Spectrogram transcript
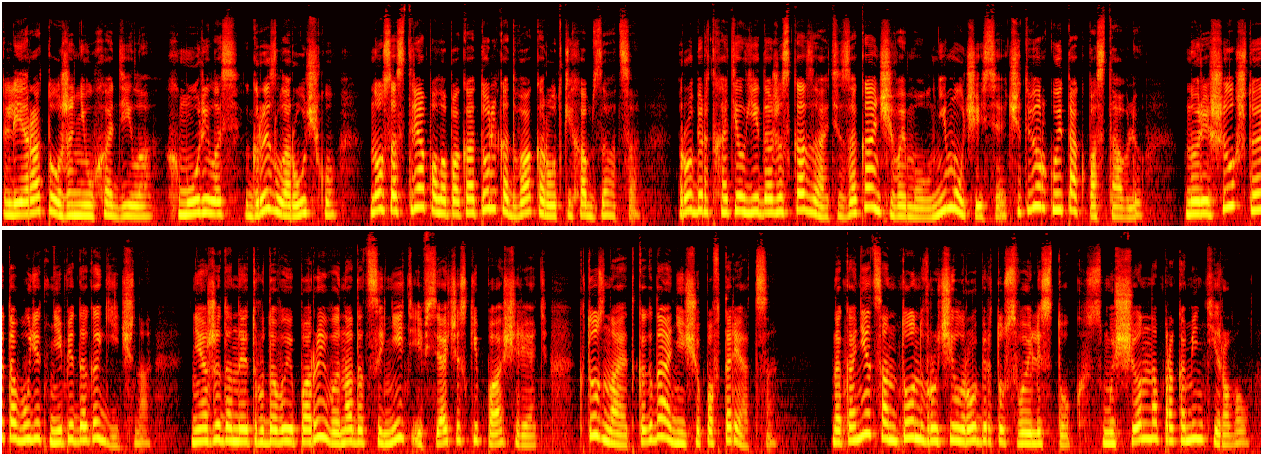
Лера тоже не уходила, хмурилась, грызла ручку, но состряпала пока только два коротких абзаца. Роберт хотел ей даже сказать «заканчивай, мол, не мучайся, четверку и так поставлю», но решил, что это будет непедагогично. Неожиданные трудовые порывы надо ценить и всячески поощрять. Кто знает, когда они еще повторятся. Наконец Антон вручил Роберту свой листок, смущенно прокомментировал –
